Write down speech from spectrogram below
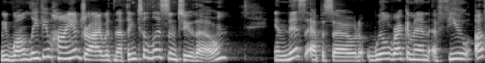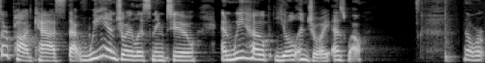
We won't leave you high and dry with nothing to listen to, though. In this episode, we'll recommend a few other podcasts that we enjoy listening to, and we hope you'll enjoy as well. No, we're,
